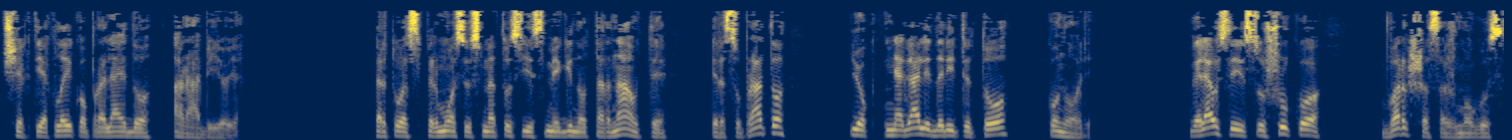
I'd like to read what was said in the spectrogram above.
šiek tiek laiko praleido Arabijoje. Per tuos pirmuosius metus jis mėgino tarnauti ir suprato, jog negali daryti to, ko nori. Galiausiai jis sušuko vargšas žmogus.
